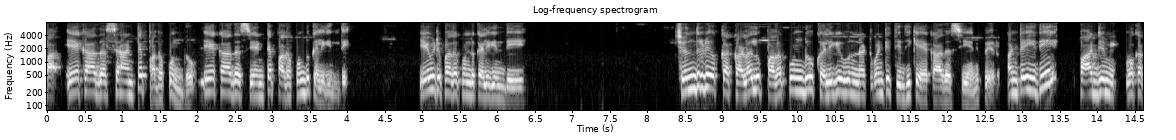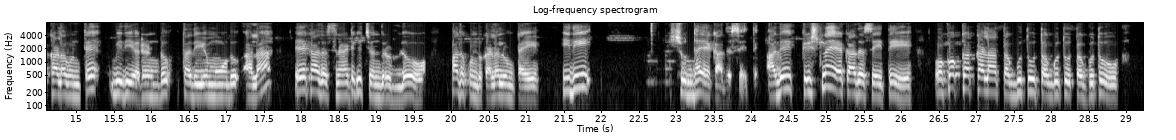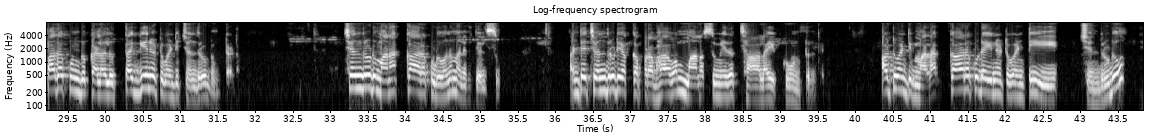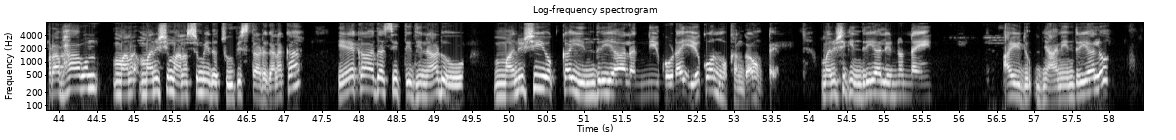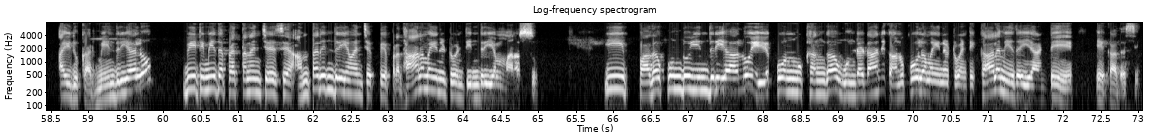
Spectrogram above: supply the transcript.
ప ఏకాదశ అంటే పదకొండు. ఏకాదశి అంటే పదకొండు కలిగింది. ఏమిటి పదకొండు కలిగింది? చంద్రుడి యొక్క కళలు పదకొండు కలిగి ఉన్నటువంటి తిథికి ఏకాదశి అని పేరు. అంటే ఇది పాడ్యమి. ఒక కళ ఉంటే విధియ రెండు తదియ మూడు అలా ఏకాదశి నాటికి చంద్రుడిలో పదకొండు కళలు ఉంటాయి. ఇది శుద్ధ ఏకాదశి అయితే. అదే కృష్ణ ఏకాదశి అయితే ఒక్కొక్క కళ తగ్గుతూ తగ్గుతూ తగ్గుతూ పదకొండు కళలు తగ్గినటువంటి చంద్రుడు ఉంటాడు. చంద్రుడు మనక్కారకుడు అని మనకు తెలుసు. అంటే చంద్రుడి యొక్క ప్రభావం మనస్సు మీద చాలా ఎక్కువ ఉంటుంది. అటువంటి మనక్కారకుడైనటువంటి చంద్రుడు ప్రభావం మన మనిషి మనస్సు మీద చూపిస్తాడు గనక ఏకాదశి తిథి నాడు మనిషి యొక్క ఇంద్రియాలన్నీ కూడా ఏకోన్ముఖంగా ఉంటాయి. మనిషికి ఇంద్రియాలు ఎన్నున్నాయి? ఐదు జ్ఞానేంద్రియాలు ఐదు కర్మేంద్రియాలు వీటి మీద పెత్తనం చేసే అంతరింద్రియం అని చెప్పే ప్రధానమైనటువంటి ఇంద్రియం మనస్సు. ఈ పదకొండు ఇంద్రియాలు ఏకోన్ముఖంగా ఉండడానికి అనుకూలమైనటువంటి కాలం ఏదయ్యా అంటే ఏకాదశి.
